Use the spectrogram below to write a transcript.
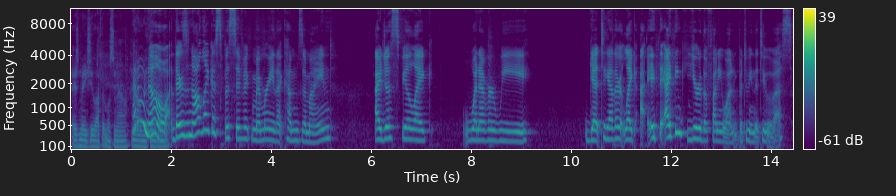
just makes you laugh the most now. Hmm. I don't know. There's not like a specific memory that comes to mind. I just feel like whenever we get together, like I, th- I think you're the funny one between the two of us.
